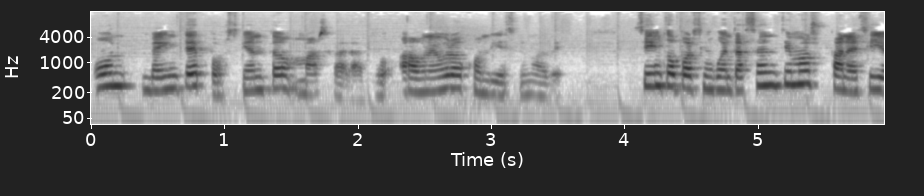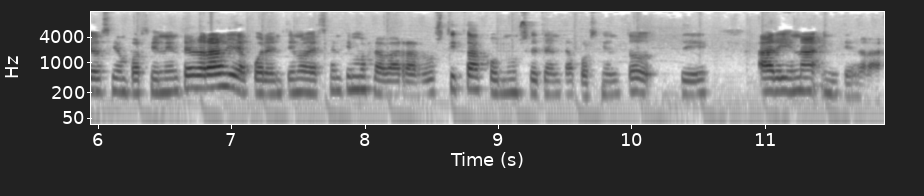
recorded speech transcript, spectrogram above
un 20% más barato, a 1,19€. 5 por 50 céntimos, panecillo 100% integral y a 49 céntimos la barra rústica con un 70% de harina integral.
